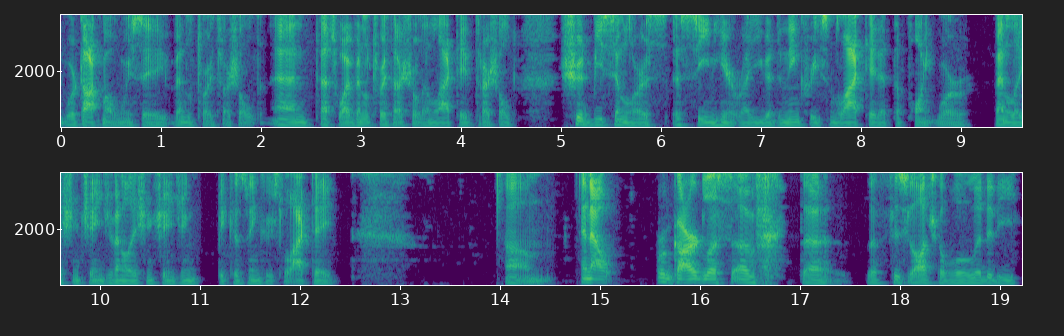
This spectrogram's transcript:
we're talking about when we say ventilatory threshold. And that's why ventilatory threshold and lactate threshold should be similar as, as seen here, right? You get an increase in lactate at the point where ventilation changes, ventilation changing because of increased lactate. Um, and now, regardless of the, the physiological validity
